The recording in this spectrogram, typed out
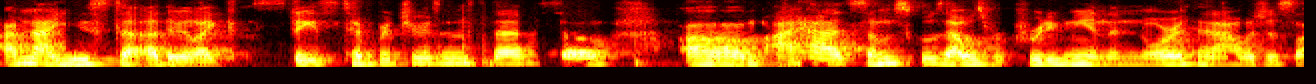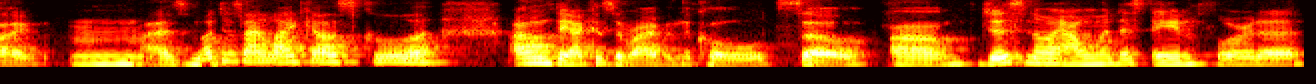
I'm not used to other like states temperatures and stuff. So um, I had some schools that was recruiting me in the north, and I was just like, mm, as much as I like y'all school, I don't think I could survive in the cold. So um, just knowing I wanted to stay in Florida,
